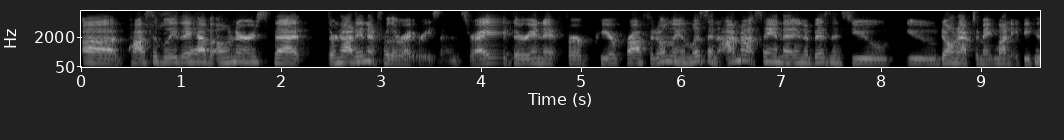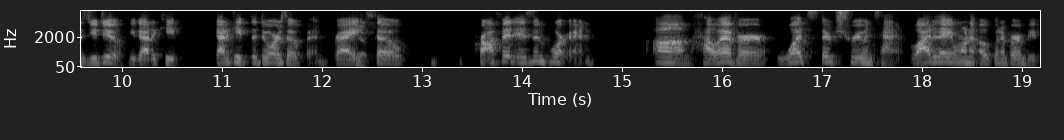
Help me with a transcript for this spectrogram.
uh, possibly they have owners that they're not in it for the right reasons, right? They're in it for pure profit only. And listen, I'm not saying that in a business you you don't have to make money because you do. You got to keep got to keep the doors open, right? Yep. So profit is important. Um, however, what's their true intent? Why do they want to open a burn boot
